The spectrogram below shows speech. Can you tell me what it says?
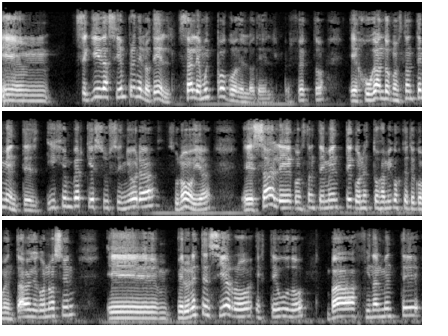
em, se queda siempre en el hotel, sale muy poco del hotel, perfecto, eh, jugando constantemente. Igenberg, que su señora, su novia, eh, sale constantemente con estos amigos que te comentaba que conocen, eh, pero en este encierro, este Udo va finalmente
